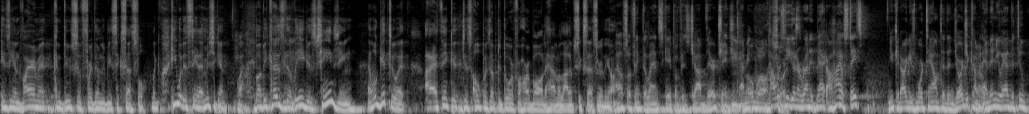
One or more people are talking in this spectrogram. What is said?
is the environment conducive for them to be successful? Like he would have stayed at Michigan, wow. but because mm-hmm. the league is changing, and we'll get to it. I think it just opens up the door for Harbaugh to have a lot of success early on. I also think the landscape of his job there changing. Mm-hmm. I mean, oh, well, how sure. was he going to run it back? Ohio State's you could argue is more talented than Georgia coming. Yeah. And then you add the two,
